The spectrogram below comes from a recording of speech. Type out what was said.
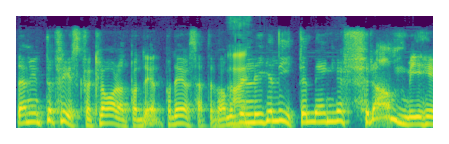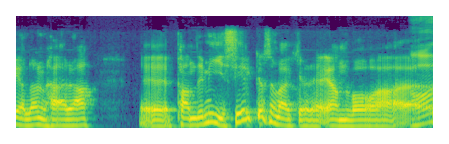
den är inte friskförklarad på det, på det sättet. Va? Men den ligger lite längre fram i hela den här eh, pandemicirkusen verkar det än vad, ja.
